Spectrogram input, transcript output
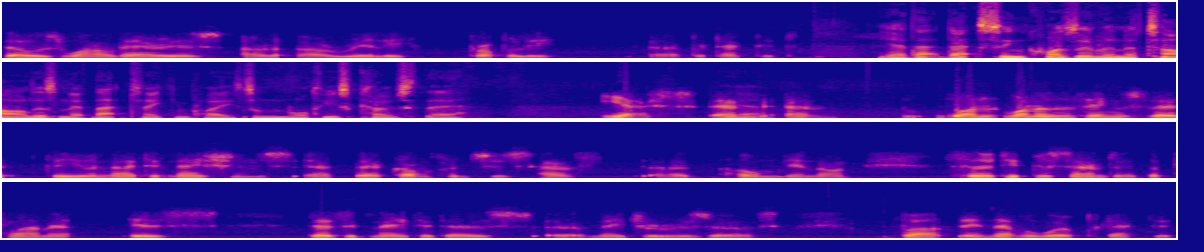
those wild areas are, are really properly uh, protected. Yeah, that that's in KwaZulu Natal, isn't it? That taking place on the northeast coast there. Yes, and Yeah. and one one of the things that the United Nations at their conferences have uh, homed in on, thirty percent of the planet is designated as uh, nature reserves, but they never were protected.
